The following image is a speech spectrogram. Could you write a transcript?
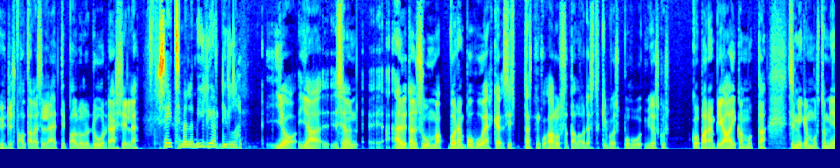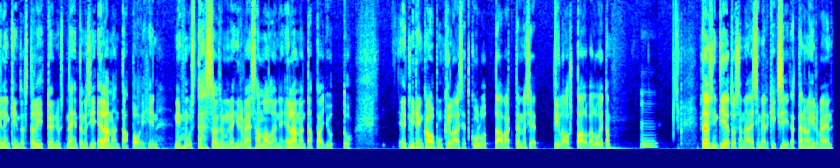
yhdysvaltalaiselle lähettipalvelu DoorDashille. Seitsemällä miljardilla. Joo, ja se on älytön summa. Voidaan puhua ehkä, siis tästä niin kuin alustataloudestakin voisi puhua joskus on parempi aika, mutta se mikä minusta on mielenkiintoista liittyen just näihin tämmöisiin elämäntapoihin, niin minusta tässä on semmoinen hirveän samanlainen elämäntapajuttu, että miten kaupunkilaiset kuluttaa vaikka tämmöisiä tilauspalveluita. Mm. Täysin tietoisena esimerkiksi siitä, että ne on hirveän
